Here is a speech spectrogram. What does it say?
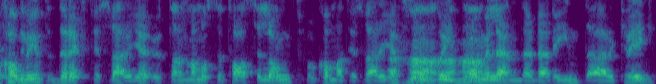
kommer trodde- ju inte direkt till Sverige, utan man måste ta sig långt för att komma till Sverige. så Aha, då skiter aha. de i länder där det inte är krig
